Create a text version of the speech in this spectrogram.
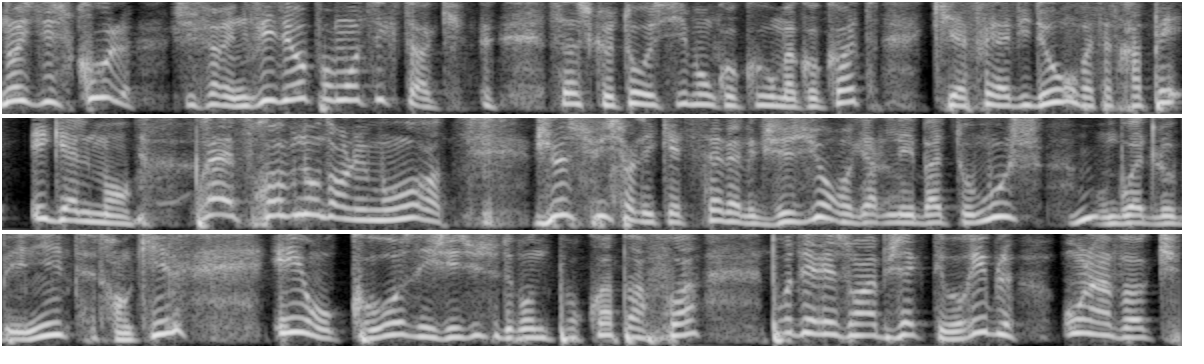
non ils se disent cool, je vais faire une vidéo pour mon TikTok. Sache que toi aussi mon coco ou ma cocotte qui a fait la vidéo, on va t'attraper également. Bref, revenons dans l'humour. Je suis sur les quais de Seine avec Jésus, on regarde les bateaux mouches, on boit de l'eau bénite, tranquille, et on cause et Jésus se demande pourquoi parfois, pour des raisons abjectes et horribles, on l'invoque.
